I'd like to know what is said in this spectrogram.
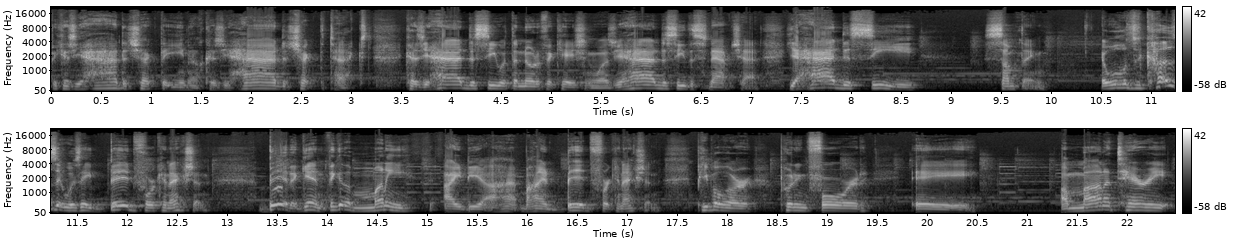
because you had to check the email, because you had to check the text, because you had to see what the notification was, you had to see the Snapchat, you had to see something. It was because it was a bid for connection. Bid, again, think of the money idea behind bid for connection. People are putting forward a, a monetary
